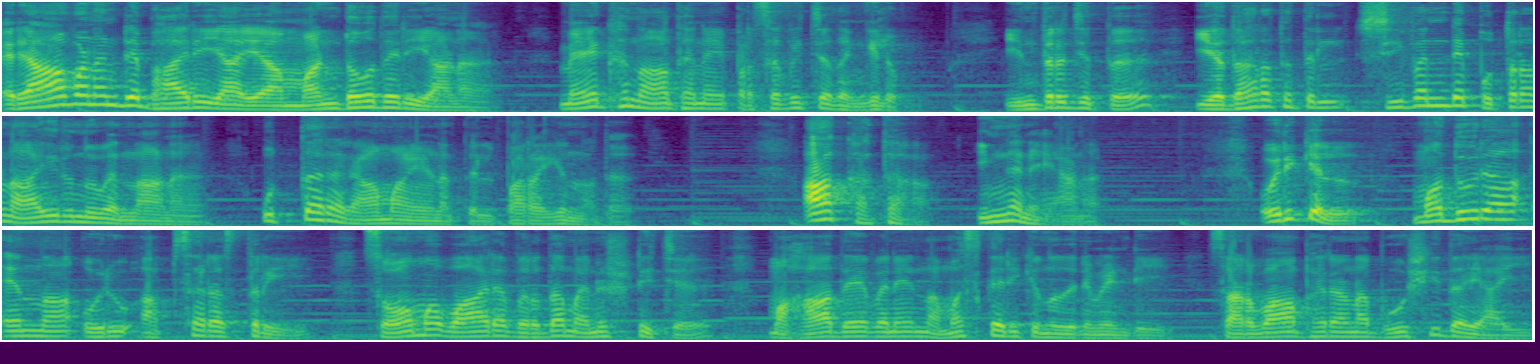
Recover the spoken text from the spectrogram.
രാവണന്റെ ഭാര്യയായ മണ്ഡോദരിയാണ് മേഘനാഥനെ പ്രസവിച്ചതെങ്കിലും ഇന്ദ്രജിത്ത് യഥാർത്ഥത്തിൽ ശിവന്റെ പുത്രനായിരുന്നുവെന്നാണ് ഉത്തര രാമായണത്തിൽ പറയുന്നത്. ആ കഥ ഇങ്ങനെയാണ്. ഒരിക്കൽ മധുര എന്ന ഒരു അപ്സര സ്ത്രീ സോമവാര വ്രതമനുഷ്ഠിച്ച് മഹാദേവനെ നമസ്കരിക്കുന്നതിനു വേണ്ടി സർവാഭരണ ഭൂഷിതയായി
